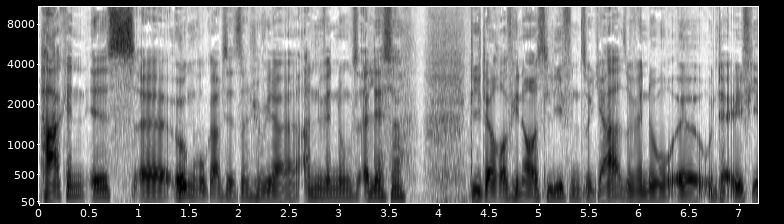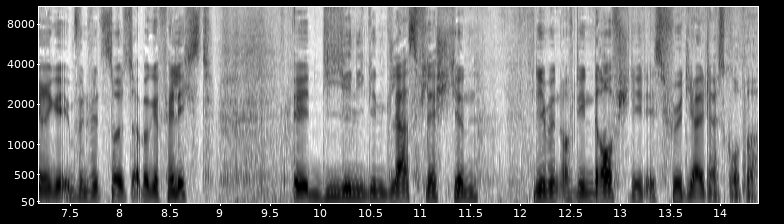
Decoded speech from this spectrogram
Haken ist, äh, irgendwo gab es jetzt dann schon wieder Anwendungserlässe, die darauf hinaus liefen, so ja, also wenn du äh, unter Elfjährige impfen willst, sollst du aber gefälligst äh, diejenigen Glasfläschchen nehmen, auf denen draufsteht, ist für die Altersgruppe.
